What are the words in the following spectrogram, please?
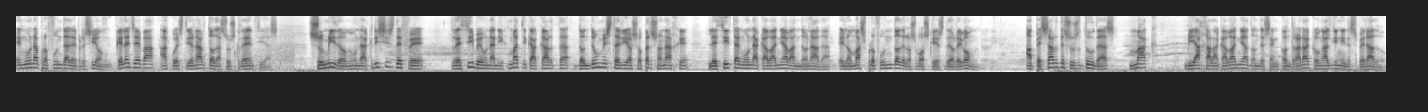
en una profunda depresión que le lleva a cuestionar todas sus creencias. Sumido en una crisis de fe, recibe una enigmática carta donde un misterioso personaje le cita en una cabaña abandonada en lo más profundo de los bosques de Oregón. A pesar de sus dudas, Mac viaja a la cabaña donde se encontrará con alguien inesperado.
